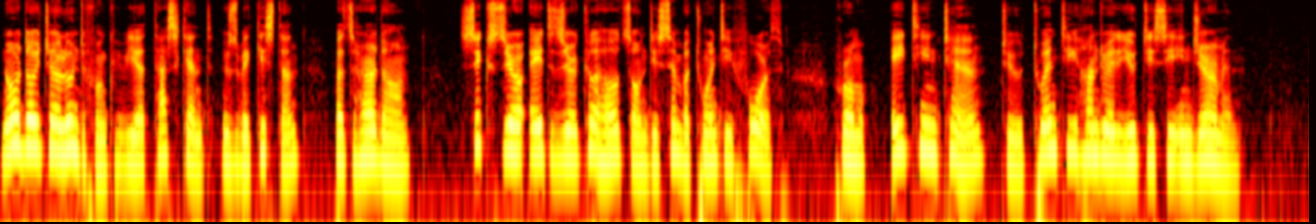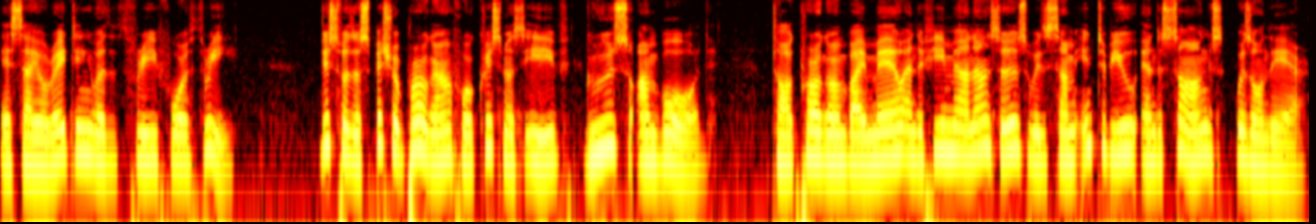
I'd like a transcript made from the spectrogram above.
Norddeutscher Rundfunk via Tashkent, Uzbekistan was heard on 6080 kHz on December 24th from 1810 to 2000 UTC in German. SIO rating was 343. This was a special program for Christmas Eve, Gruß on Board. Talk program by male and female announcers with some interview and songs was on the air.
